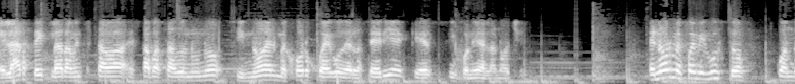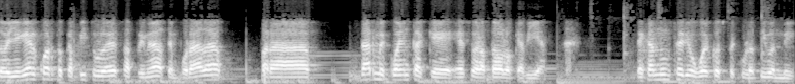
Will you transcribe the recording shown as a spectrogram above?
El arte claramente estaba, está basado en uno, si no el mejor juego de la serie, que es Sinfonía de la Noche. Enorme fue mi gusto cuando llegué al cuarto capítulo de esa primera temporada para darme cuenta que eso era todo lo que había, dejando un serio hueco especulativo en mí.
